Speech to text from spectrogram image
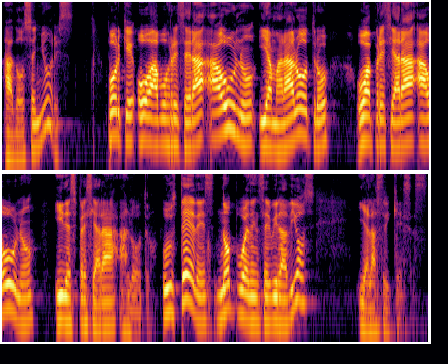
a dos señores, porque o aborrecerá a uno y amará al otro, o apreciará a uno y despreciará al otro. Ustedes no pueden servir a Dios y a las riquezas.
